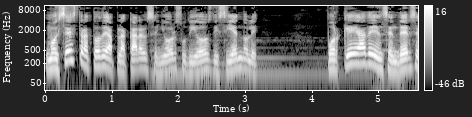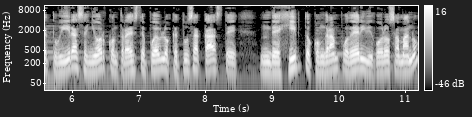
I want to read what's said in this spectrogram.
Moisés trató de aplacar al Señor su Dios, diciéndole, ¿Por qué ha de encenderse tu ira, Señor, contra este pueblo que tú sacaste de Egipto con gran poder y vigorosa mano?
